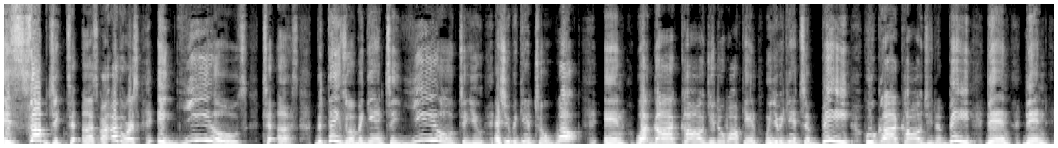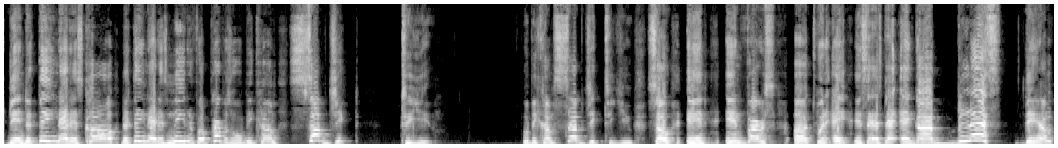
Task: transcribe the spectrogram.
is subject to us. Or in other words, it yields to us. The things will begin to yield to you as you begin to walk in what God called you to walk in. When you begin to be who God called you to be, then, then, then the thing that is called, the thing that is needed for purpose will become subject to you will become subject to you. So in in verse uh, 28, it says that, and God blessed them,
